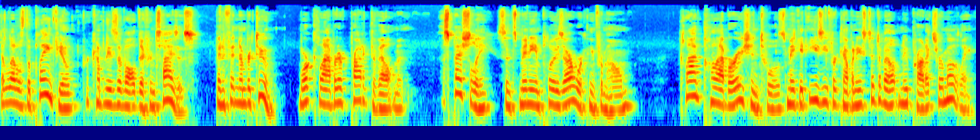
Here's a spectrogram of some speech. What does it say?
It levels the playing field for companies of all different sizes. Benefit number two more collaborative product development. Especially since many employees are working from home, cloud collaboration tools make it easy for companies to develop new products remotely.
